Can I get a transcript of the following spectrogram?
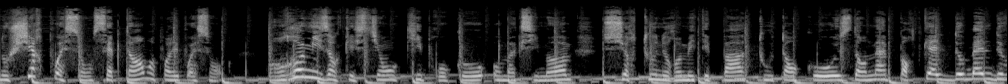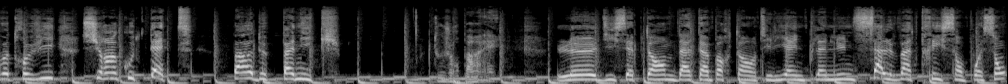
Nos chers poissons, septembre pour les poissons. Remise en question, quiproquo au maximum. Surtout ne remettez pas tout en cause dans n'importe quel domaine de votre vie sur un coup de tête. Pas de panique. Toujours pareil. Le 10 septembre, date importante, il y a une pleine lune salvatrice en poisson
